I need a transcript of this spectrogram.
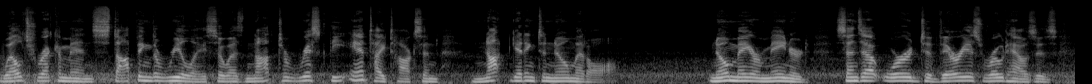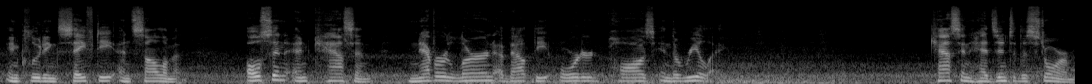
Welch recommends stopping the relay so as not to risk the antitoxin not getting to Nome at all. Nome Mayor Maynard sends out word to various roadhouses, including Safety and Solomon, Olson and Kaasen never learn about the ordered pause in the relay. Kaasen heads into the storm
